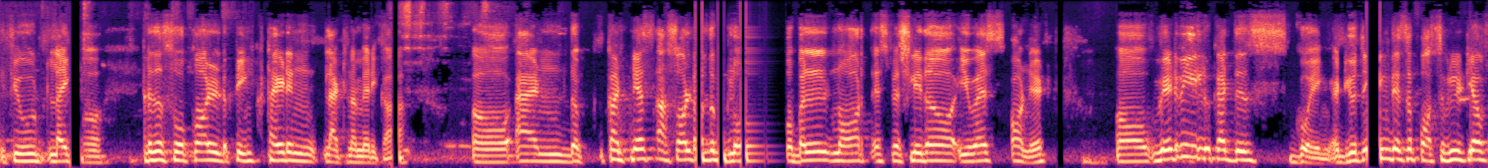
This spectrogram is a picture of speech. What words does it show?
If you like, uh, a so-called pink tide in Latin America. Uh, and the continuous assault of the global north, especially the US on it. Uh, where do we look at this going? do you think there's a possibility of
